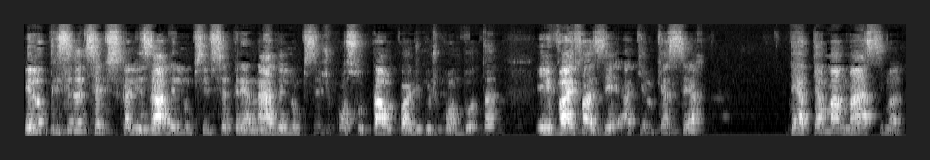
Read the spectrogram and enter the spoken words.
Ele não precisa de ser fiscalizado, ele não precisa de ser treinado, ele não precisa de consultar o código de conduta, ele vai fazer aquilo que é certo. Tem até uma máxima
